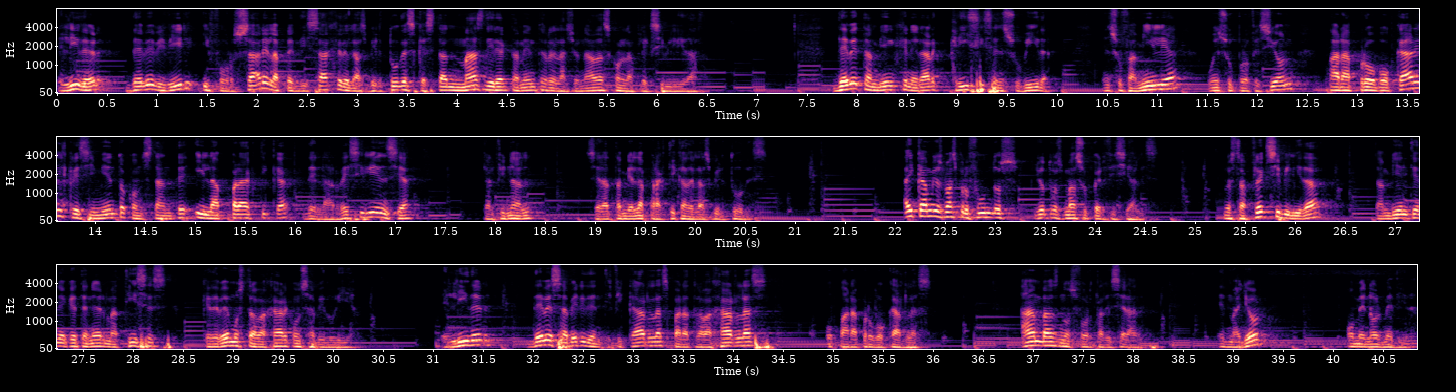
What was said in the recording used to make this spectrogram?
el líder debe vivir y forzar el aprendizaje de las virtudes que están más directamente relacionadas con la flexibilidad. Debe también generar crisis en su vida, en su familia o en su profesión para provocar el crecimiento constante y la práctica de la resiliencia, que al final será también la práctica de las virtudes. Hay cambios más profundos y otros más superficiales. Nuestra flexibilidad también tiene que tener matices que debemos trabajar con sabiduría. El líder debe saber identificarlas para trabajarlas o para provocarlas. Ambas nos fortalecerán, en mayor o menor medida.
